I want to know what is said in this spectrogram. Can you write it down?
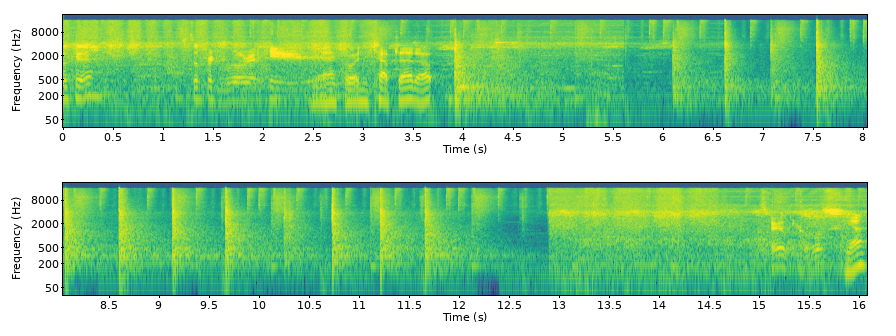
Okay. Still pretty low right here. Yeah. Go ahead and tap that up. It's fairly close. Yeah.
